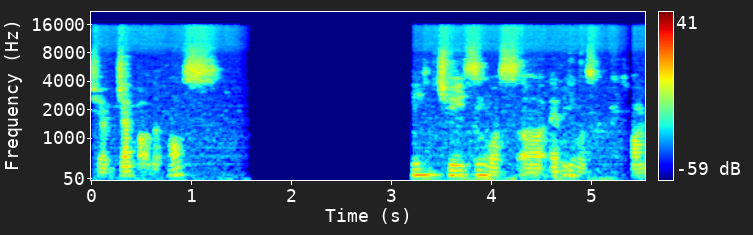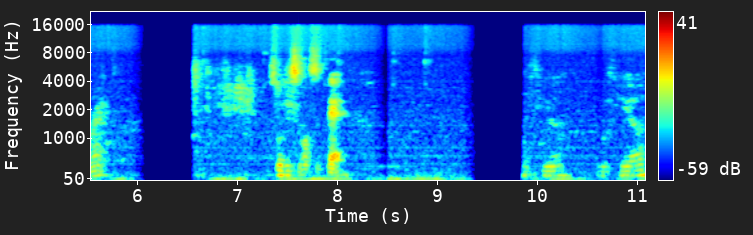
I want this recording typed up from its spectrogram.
Should have jumped out the horse. Okay, chasing was uh everything was correct. So this was bad. Move here, move here.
